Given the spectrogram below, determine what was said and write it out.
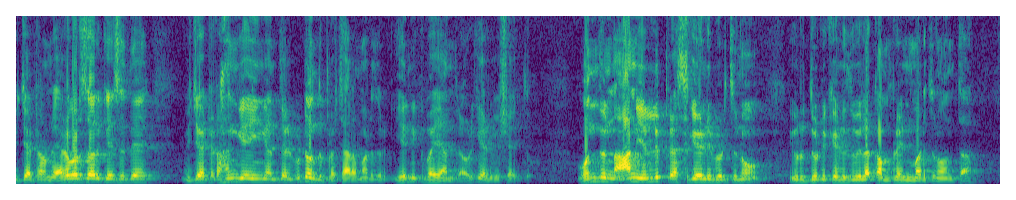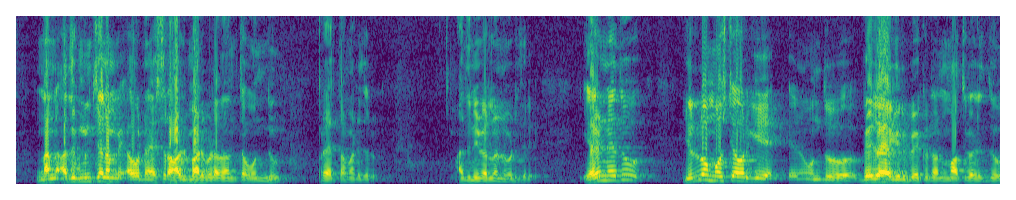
ವಿಜಯ್ ಟಾಟಾ ಎರಡು ವರ್ಷ ಕೇಸ್ ಕೇಸಿದೆ ವಿಜಯ್ ಟಾಟಾ ಹಾಗೆ ಹಿಂಗೆ ಅಂತೇಳ್ಬಿಟ್ಟು ಒಂದು ಪ್ರಚಾರ ಮಾಡಿದ್ರು. ಏನಕ್ಕೆ ಭಯ ಅಂದರೆ ಅವ್ರಿಗೆ ಎರಡು ವಿಷಯ ಇತ್ತು. ಒಂದು, ನಾನು ಎಲ್ಲಿ ಪ್ರೆಸ್ಗೆ ಹೇಳಿಬಿಡ್ತೀನೋ, ಇವರು ದುಡ್ಡು ಕೇಳಿದ್ವು ಇಲ್ಲ ಕಂಪ್ಲೇಂಟ್ ಮಾಡ್ತೀನೋ ಅಂತ. ನಾನು ಅದಕ್ಕೆ ಮುಂಚೆ ನಮ್ಮ, ಅವ್ರನ್ನ ಹೆಸರು ಹಾಳು ಮಾಡಿಬಿಡೋಣ ಅಂತ ಒಂದು ಪ್ರಯತ್ನ ಮಾಡಿದರು. ಅದು ನೀವೆಲ್ಲ ನೋಡಿದಿರಿ. ಎರಡನೇದು, ಎಲ್ಲೋ ಮೋಸ್ಟ್ಲಿ ಅವ್ರಿಗೆ ಒಂದು ಬೇಜಾರಾಗಿರಬೇಕು ನನ್ನ ಮಾತುಗಳಿದ್ದು.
